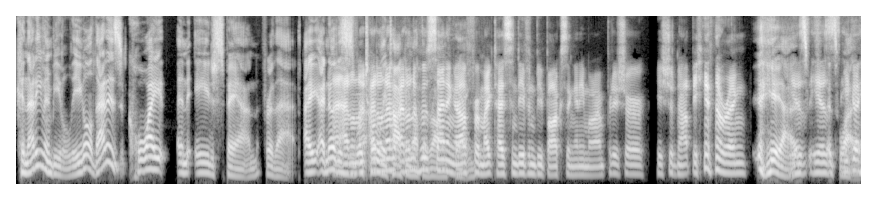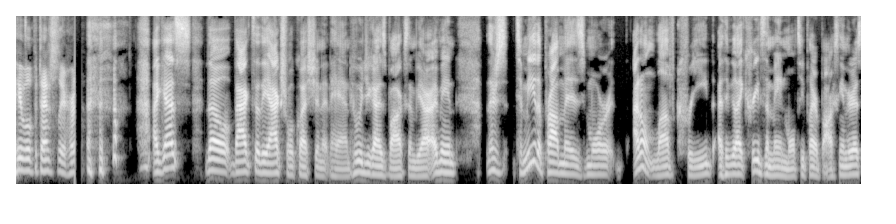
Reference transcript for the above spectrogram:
can that even be legal? That is quite an age span for that. I, I know this I is don't we're know. totally I don't know. talking I don't know who's signing off for Mike Tyson to even be boxing anymore. I'm pretty sure he should not be in the ring. yeah, he is. He is. He, go, he will potentially hurt. I guess though, back to the actual question at hand, who would you guys box in VR? I mean, there's to me the problem is more I don't love Creed. I think like Creed's the main multiplayer boxing game there is,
